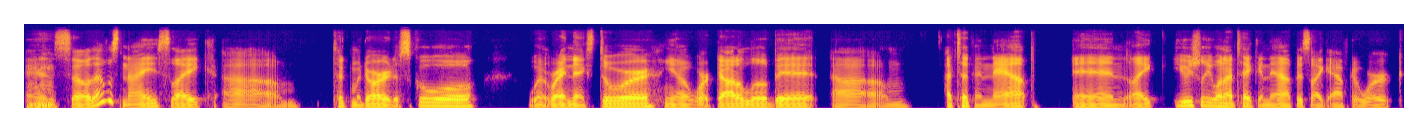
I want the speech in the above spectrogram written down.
And so that was nice. Like um took my daughter to school, went right next door, you know, worked out a little bit. Um I took a nap and like usually when I take a nap it's like after work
